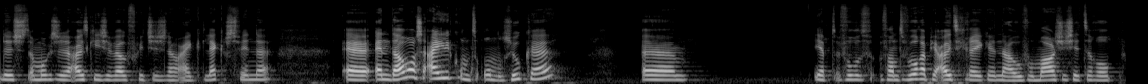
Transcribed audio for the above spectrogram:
Dus dan mochten ze uitkiezen welk frietje ze nou eigenlijk het lekkerst vinden. Eh, en dat was eigenlijk om te onderzoeken. ehm, je hebt bijvoorbeeld van tevoren heb je uitgerekend, nou, hoeveel marge zit erop?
